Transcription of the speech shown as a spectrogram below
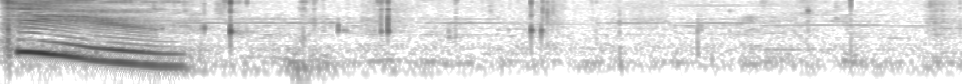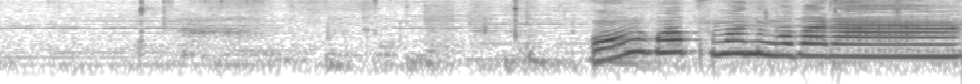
팅. 어이구 아픔하는 거 봐라.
